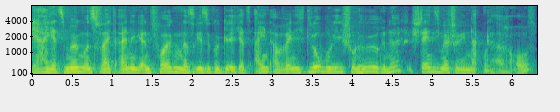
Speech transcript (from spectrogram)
Ja, jetzt mögen uns vielleicht einige entfolgen, das Risiko gehe ich jetzt ein, aber wenn ich Globuli schon höre, ne, stellen sich mir schon die Nackenhaare auf.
